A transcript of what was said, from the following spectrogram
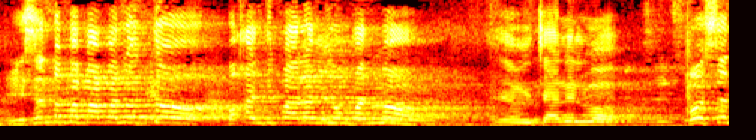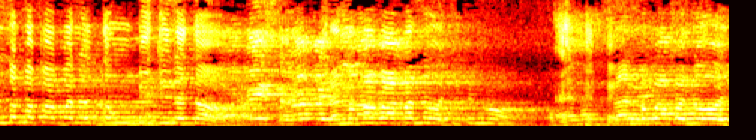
Eh, saan ba mapapanood to? Baka hindi pa alam yung kan mo. Yung channel mo. Boss, saan ba mapapanood tong video na to? Okay, salamat. Saan ba mapapanood? Tutin mo. Saan mapapanood?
